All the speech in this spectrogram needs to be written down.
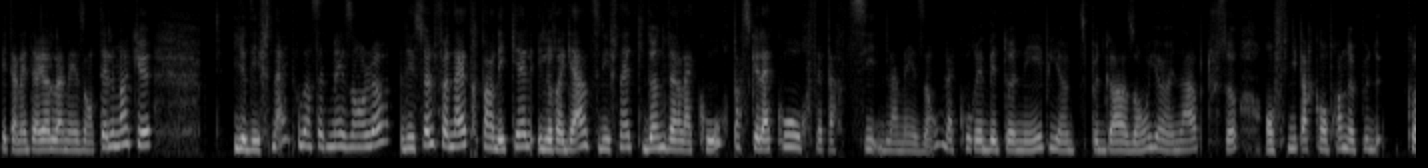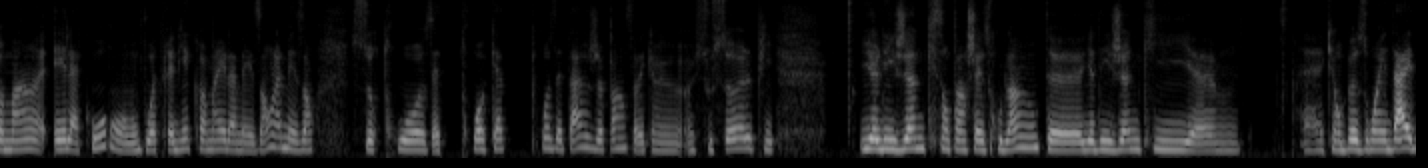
est à l'intérieur de la maison. Tellement que il y a des fenêtres dans cette maison-là. Les seules fenêtres par lesquelles ils regardent, c'est les fenêtres qui donnent vers la cour, parce que la cour fait partie de la maison. La cour est bétonnée, puis il y a un petit peu de gazon, il y a un arbre, tout ça. On finit par comprendre un peu comment est la cour. On voit très bien comment est la maison. La maison sur trois, trois, quatre, trois étages, je pense, avec un, un sous-sol. Puis il y a les jeunes qui sont en chaise roulante. euh, il y a des jeunes qui... euh, euh, qui ont besoin d'aide.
